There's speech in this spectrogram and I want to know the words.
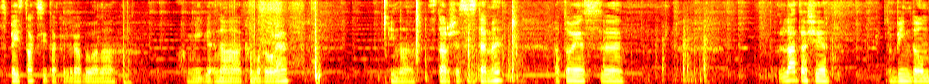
Space Taxi taka gra była na Amiga, na Commodore i na starsze systemy. A to jest y, lata się windą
